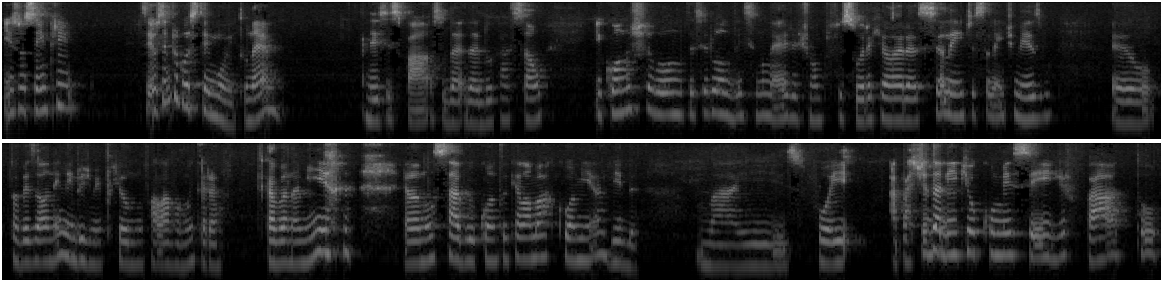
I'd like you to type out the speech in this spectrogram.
isso sempre. Eu sempre gostei muito, né? Nesse espaço da, da educação. E quando chegou no terceiro ano do ensino médio, eu tinha uma professora que ela era excelente, excelente mesmo. Eu, talvez ela nem lembre de mim, porque eu não falava muito, era, ficava na minha. Ela não sabe o quanto que ela marcou a minha vida. Mas foi a partir dali que eu comecei de fato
